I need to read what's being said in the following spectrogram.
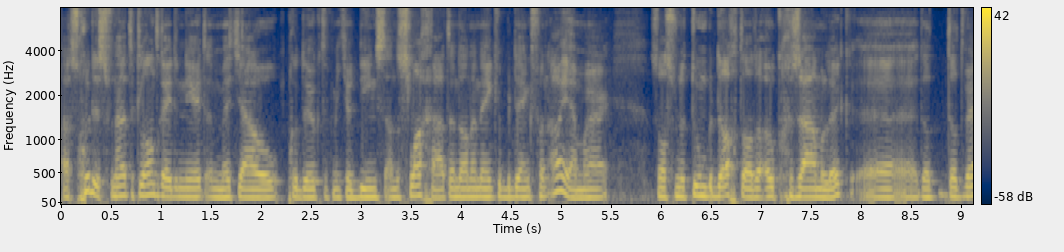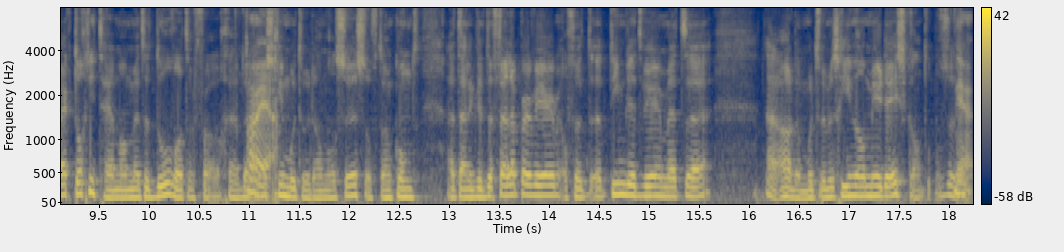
als het goed is, vanuit de klant redeneert en met jouw product of met jouw dienst aan de slag gaat en dan in één keer bedenkt van, oh ja, maar zoals we het toen bedacht hadden, ook gezamenlijk, eh, dat, dat werkt toch niet helemaal met het doel wat we voor ogen hebben. Oh ja. Misschien moeten we dan wel zus, of dan komt uiteindelijk de developer weer, of het, het teamlid weer met, eh, nou, oh, dan moeten we misschien wel meer deze kant op. Of zo. Ja.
